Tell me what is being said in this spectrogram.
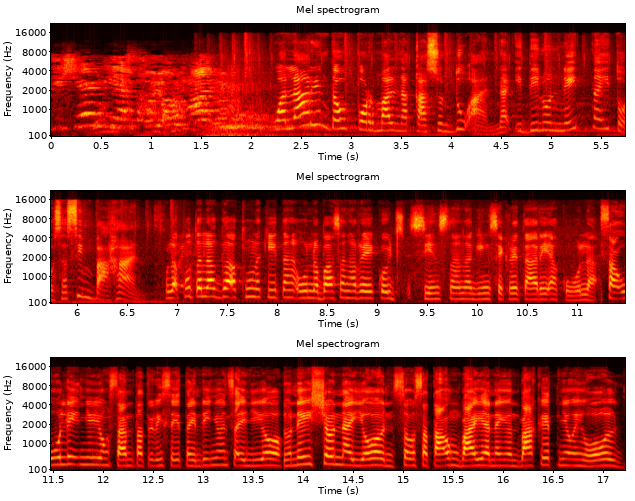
I-share niya sa kabahan. Wala rin daw formal na kasunduan na idinonate na ito sa simbahan. Wala po talaga akong nakita na una basa na records since na naging secretary ako. Wala. Sa uli niyo yung Santa Teresita, hindi nyo yun sa inyo. Donation na yon. So sa taong bayan na yon, bakit nyo i-hold?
